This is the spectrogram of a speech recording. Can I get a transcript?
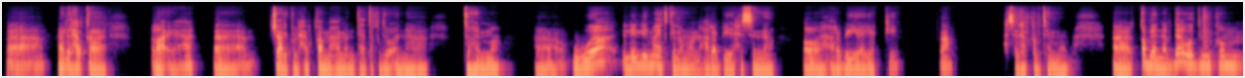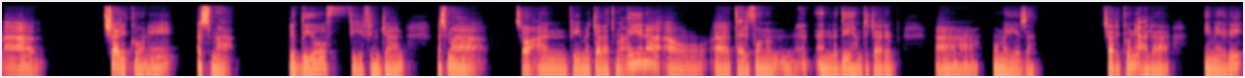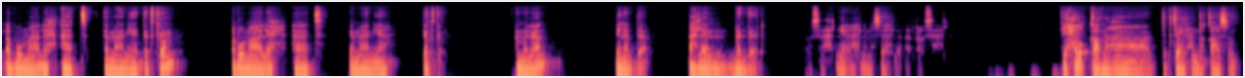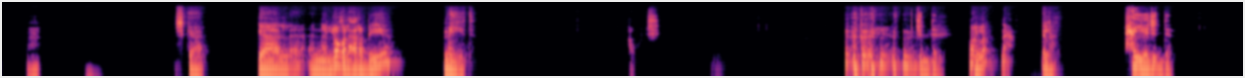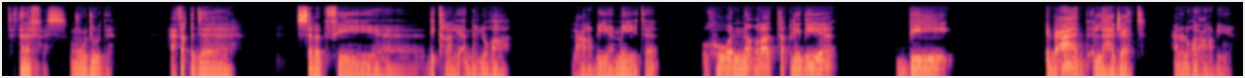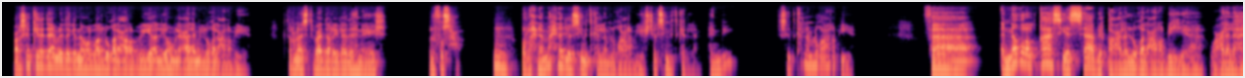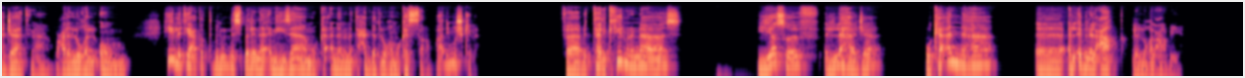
فهذه الحلقة رائعة. آه، شاركوا الحلقة مع من تعتقدوا أنها تهمه. وللي ما يتكلمون عربي يحس أنه أوه عربية يكي. فأحس الحلقة بتهمهم. قبل أن نبدأ ود منكم آه، تشاركوني أسماء للضيوف في فنجان. أسماء سواء في مجالات معينة أو آه، تعرفون أن لديهم تجارب آه، مميزة. شاركوني على إيميلي أبو مالح at ثمانية dot com أبو مالح at ثمانية dot com أما الآن لنبدأ. أهلا بندر. وسهلا. يا أهلا وسهلا. أهلا وسهلا. في حلقة مع الدكتور محمد قاسم مم. إيش قال؟ قال إن اللغة العربية ميت. جدا. والله؟ حية جدا. تتنفس وموجودة. أعتقد آه، السبب في آه، ذكرى لأن اللغة العربية ميتة هو النظرة التقليدية بابعاد اللهجات عن اللغة العربية وعشان كذا دائما إذا قلنا والله اللغة العربية اليوم العالمي للغه العربية أكثر الناس تبادر إلى ذهنه إيش؟ الفصحى. والله إحنا ما إحنا جالسين نتكلم لغة عربية، إيش جالسين نتكلم؟ هندي؟ جالسين نتكلم لغة عربية. فالنظرة القاسية السابقة على اللغة العربية وعلى لهجاتنا وعلى اللغة الأم هي التي أعطت بالنسبة لنا انهزام وكأننا نتحدث لغة مكسرة، وهذه مشكلة. فبالتالي كثير من الناس يصف اللهجة وكأنها آه، الابن العاق للغة العربية.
